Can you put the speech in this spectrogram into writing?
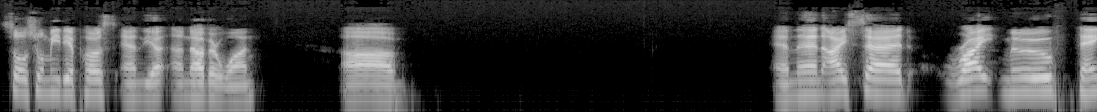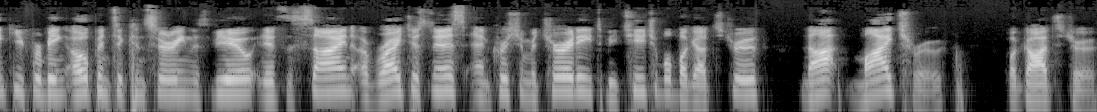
social media post and the, another one. Um, and then I said, right move. Thank you for being open to considering this view. It is the sign of righteousness and Christian maturity to be teachable by God's truth, not my truth, but God's truth.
